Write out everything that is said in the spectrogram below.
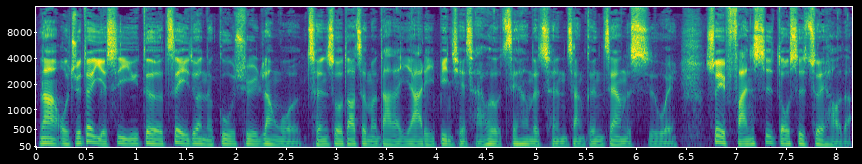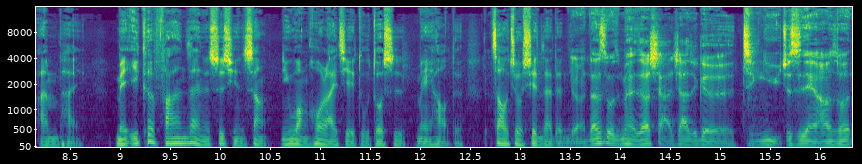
那我觉得也是一个这一段的过去，让我承受到这么大的压力，并且才会有这样的成长跟这样的思维。所以凡事都是最好的安排，每一刻发生在你的事情上，你往后来解读都是美好的，造就现在的你。对，但是我这边还是要下一下这个警语，就是然后说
